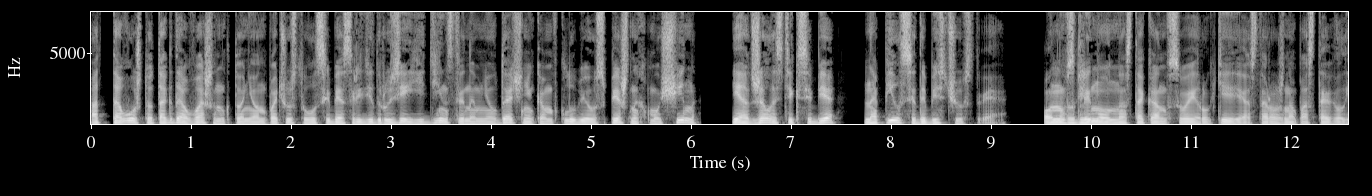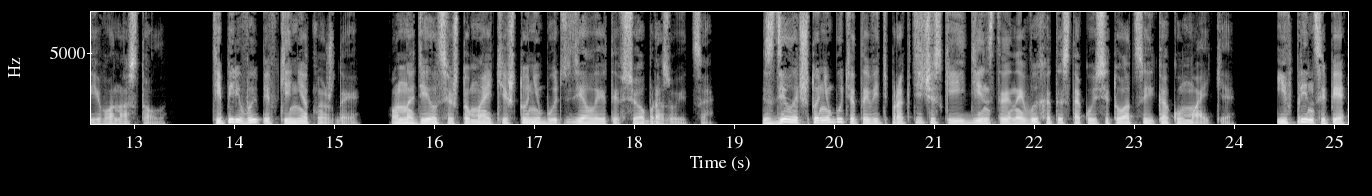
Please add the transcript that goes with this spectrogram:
от того, что тогда в Вашингтоне он почувствовал себя среди друзей единственным неудачником в клубе успешных мужчин и от жалости к себе напился до бесчувствия. Он взглянул на стакан в своей руке и осторожно поставил его на стол. Теперь выпивки нет нужды. Он надеялся, что Майки что-нибудь сделает и все образуется. Сделать что-нибудь — это ведь практически единственный выход из такой ситуации, как у Майки. И, в принципе,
